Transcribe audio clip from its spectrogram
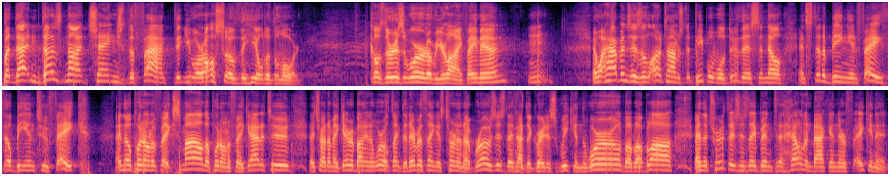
But that does not change the fact that you are also the healed of the Lord. Because there is a word over your life. Amen. Mm. And what happens is a lot of times that people will do this and they'll, instead of being in faith, they'll be into fake and they'll put on a fake smile, they'll put on a fake attitude. They try to make everybody in the world think that everything is turning up roses. They've had the greatest week in the world, blah, blah, blah. And the truth is, is they've been to hell and back and they're faking it.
